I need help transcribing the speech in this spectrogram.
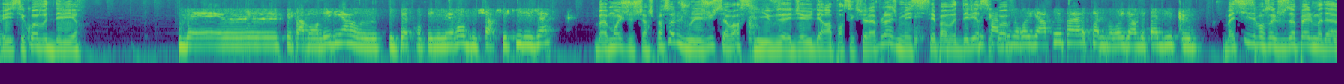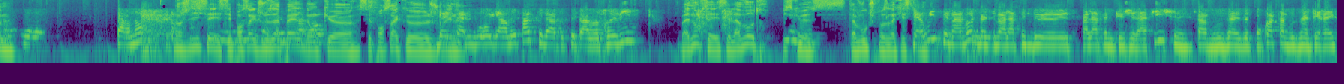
Et c'est quoi votre délire Ben, euh, c'est pas mon délire. euh, Si vous êtes de numéro, vous cherchez qui déjà Bah moi je cherche personne, je voulais juste savoir si vous avez déjà eu des rapports sexuels à la plage, mais si c'est pas votre délire, c'est quoi vous ne regarde pas, ça ne vous regarde pas du tout. Bah si, c'est pour ça que je vous appelle madame. Pardon Non, je dis c'est pour ça que je vous appelle, donc euh, c'est pour ça que je voulais... Ben, ça ne vous regarde pas, c'est pas votre vie. Bah non, c'est la vôtre, puisque c'est à vous que je pose la question. Ben oui, c'est ma vôtre, mais c'est pas la peine de, pas la peine que j'ai l'affiche. Pourquoi ça vous intéresse?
